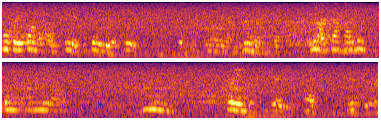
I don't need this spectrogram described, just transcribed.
墓碑上的红字也是这个元素，也是这个认为的。你好像发现其中的奥秘哦。嗯，对，你是这里看，真是的，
